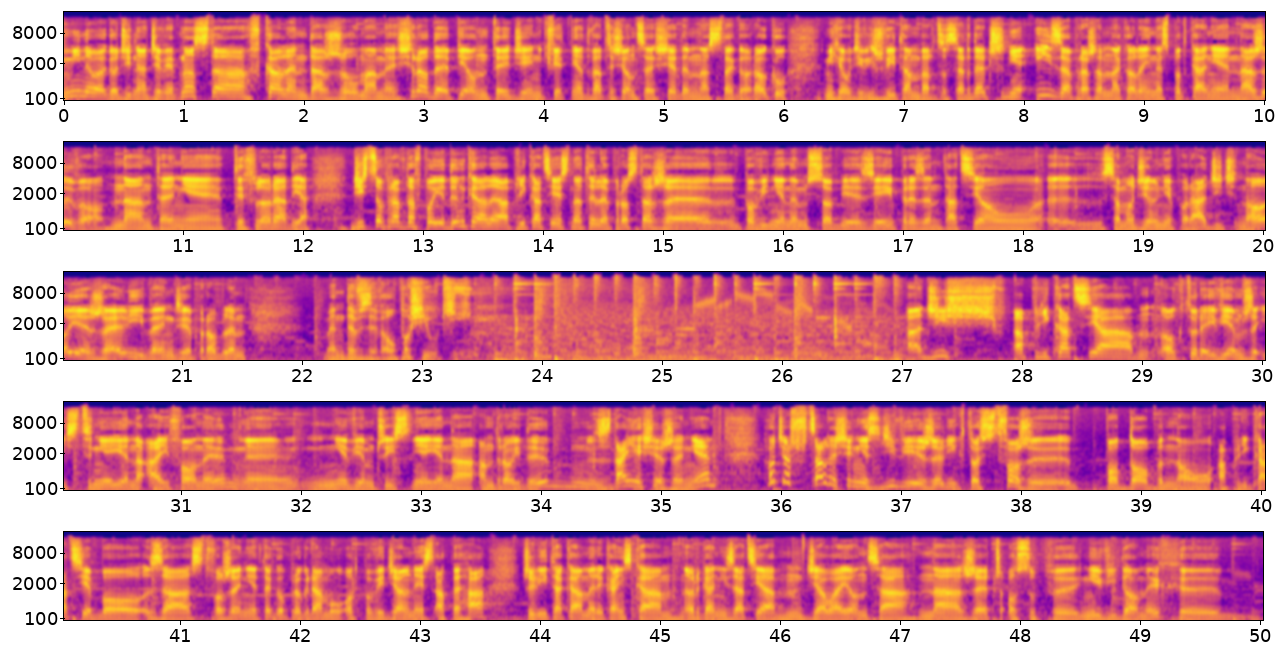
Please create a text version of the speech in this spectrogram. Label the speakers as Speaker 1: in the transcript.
Speaker 1: Minęła godzina 19. W kalendarzu mamy środę, 5 dzień kwietnia 2017 roku. Michał Dziwisz, witam bardzo serdecznie i zapraszam na kolejne spotkanie na żywo na antenie Tyfloradia. Dziś co prawda w pojedynkę, ale aplikacja jest na tyle prosta, że powinienem sobie z jej prezentacją y, samodzielnie poradzić. No, jeżeli będzie problem, będę wzywał posiłki. A dziś aplikacja, o której wiem, że istnieje na iPhony, e, nie wiem czy istnieje na Androidy, zdaje się, że nie, chociaż wcale się nie zdziwię, jeżeli ktoś stworzy podobną aplikację, bo za stworzenie tego programu odpowiedzialny jest APH, czyli taka amerykańska organizacja działająca na rzecz osób niewidomych, e,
